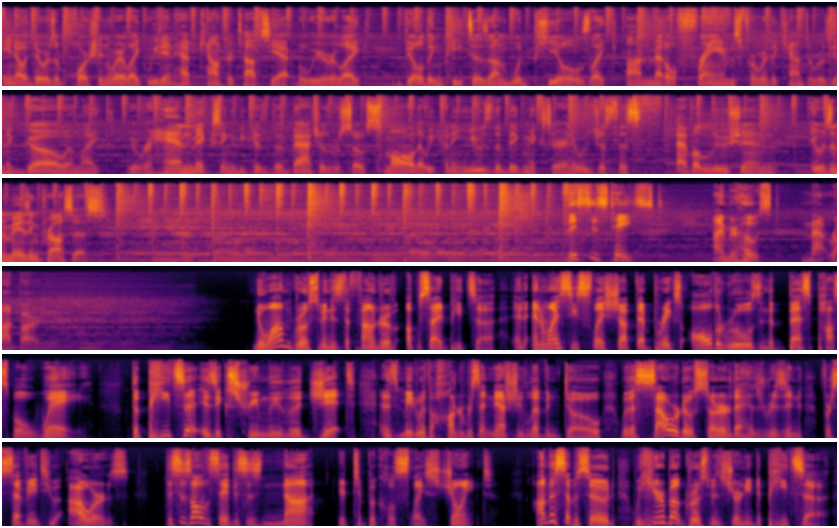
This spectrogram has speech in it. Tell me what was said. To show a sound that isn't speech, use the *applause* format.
You know, there was a portion where like we didn't have countertops yet, but we were like building pizzas on wood peels, like on metal frames for where the counter was gonna go. And like we were hand mixing because the batches were so small that we couldn't use the big mixer. And it was just this evolution. It was an amazing process. This is Taste. I'm your host, Matt Rodbard. Noam Grossman is the founder of Upside Pizza, an NYC slice shop that breaks all the rules in the best possible way. The pizza is extremely legit and is made with 100% naturally leavened dough with a sourdough starter that has risen for 72 hours. This is all to say, this is not your typical slice joint. On this episode, we hear about Grossman's journey to pizza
